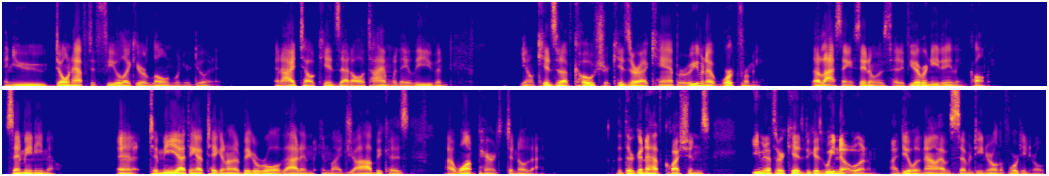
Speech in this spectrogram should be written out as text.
and you don't have to feel like you're alone when you're doing it. And I tell kids that all the time when they leave, and you know, kids that I've coached or kids that are at camp or even have worked for me. The last thing I say to them is that if you ever need anything, call me. Send me an email. And to me, I think I've taken on a bigger role of that in, in my job because I want parents to know that. That they're going to have questions, even if they're kids, because we know, and I deal with it now, I have a 17 year old and a 14 year old.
